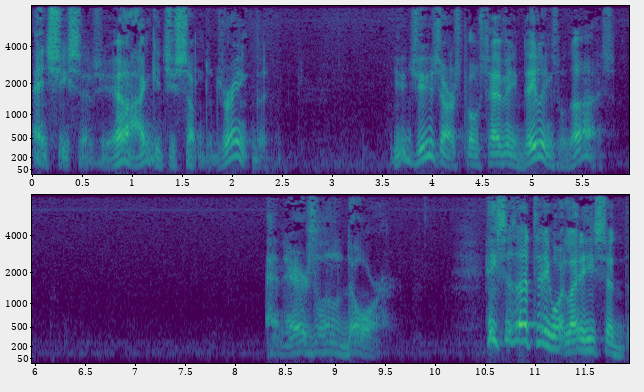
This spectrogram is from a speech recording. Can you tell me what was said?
And she says, Yeah, I can get you something to drink, but you Jews aren't supposed to have any dealings with us. And there's a little door. He says, I tell you what, lady, he said,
